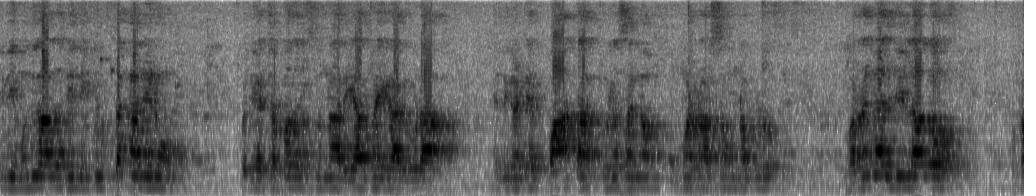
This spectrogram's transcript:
ఇది ముందుగా దీన్ని క్లుప్తంగా నేను కొద్దిగా చెప్పదలుచుకున్న రియాజ్ భాయ్ గారు కూడా ఎందుకంటే పాత కుల సంఘం ఉమ్మడి రాష్ట్రం ఉన్నప్పుడు వరంగల్ జిల్లాలో ఒక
